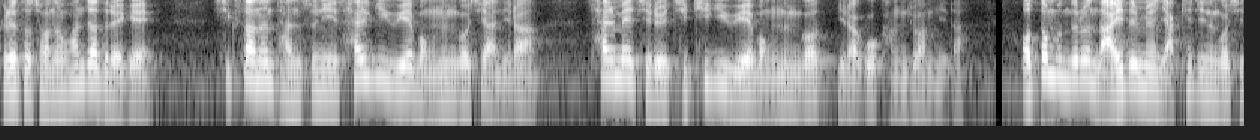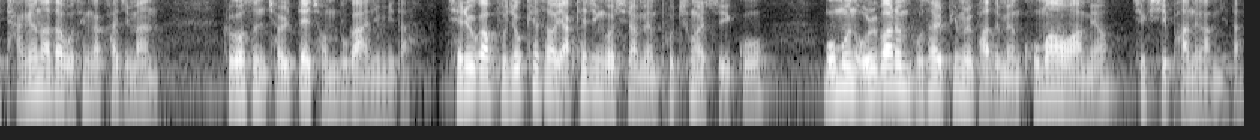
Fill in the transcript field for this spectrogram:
그래서 저는 환자들에게 식사는 단순히 살기 위해 먹는 것이 아니라 삶의 질을 지키기 위해 먹는 것이라고 강조합니다. 어떤 분들은 나이 들면 약해지는 것이 당연하다고 생각하지만 그것은 절대 전부가 아닙니다. 재료가 부족해서 약해진 것이라면 보충할 수 있고 몸은 올바른 보살핌을 받으면 고마워하며 즉시 반응합니다.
